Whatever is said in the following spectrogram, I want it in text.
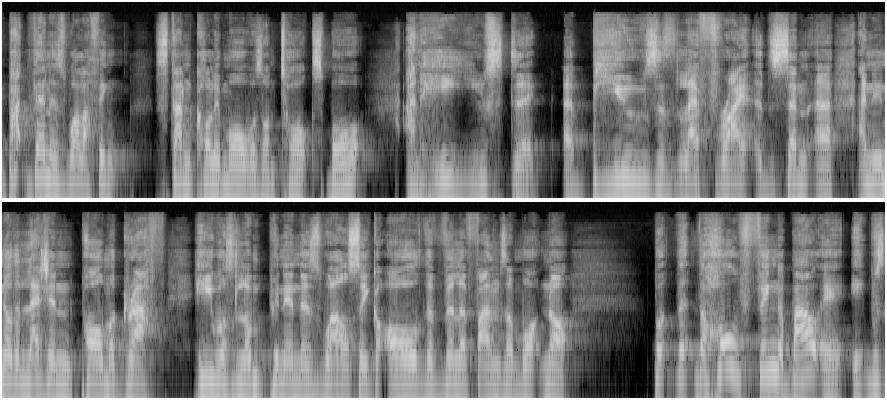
back then as well, I think Stan Collymore was on Talk Sport and he used to abuse us left, right, and centre. And you know, the legend Paul McGrath, he was lumping in as well. So he got all the Villa fans and whatnot. But the, the whole thing about it, it was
